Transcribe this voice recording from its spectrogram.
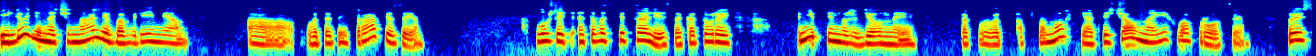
И люди начинали во время а, вот этой трапезы слушать этого специалиста, который непринужденный в такой вот обстановке отвечал на их вопросы. То есть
